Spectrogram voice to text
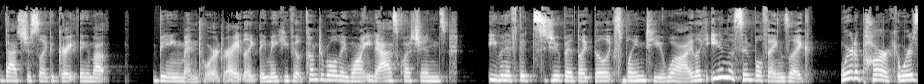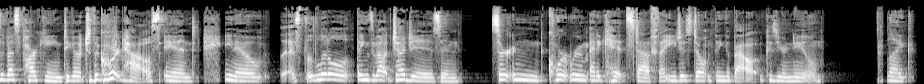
that's just like a great thing about being mentored, right? Like they make you feel comfortable, they want you to ask questions, even if it's stupid, like they'll explain to you why. Like even the simple things like where to park, where's the best parking to go to the courthouse, and you know, little things about judges and certain courtroom etiquette stuff that you just don't think about because you're new. Like,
